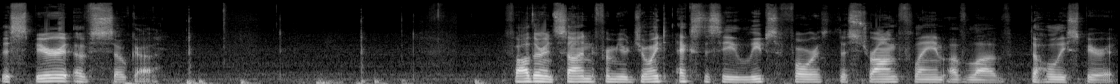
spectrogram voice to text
The Spirit of Soka. Father and Son, from your joint ecstasy leaps forth the strong flame of love, the Holy Spirit.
